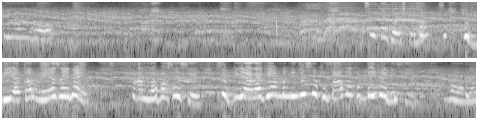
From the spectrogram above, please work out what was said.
কি হলো? চিন্তা করিস না মা। বিয়া তো আর হয়ে যায় নাই। আল্লাহ বাঁচাইছে। সে বিয়ার আগে আমরা নিজের চোখে যা দেখার দেখে নিছি। মামা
